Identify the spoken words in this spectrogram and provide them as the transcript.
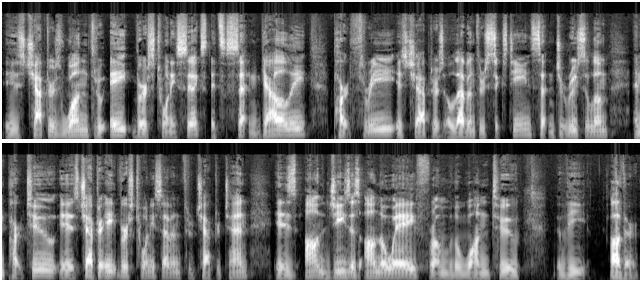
is chapters 1 through 8, verse 26. It's set in Galilee. Part 3 is chapters 11 through 16, set in Jerusalem. And part 2 is chapter 8, verse 27 through chapter 10, is on Jesus on the way from the one to the other.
